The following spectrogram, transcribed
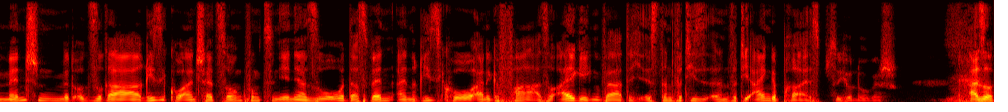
Menschen mit unserer Risikoeinschätzung funktionieren ja so, dass wenn ein Risiko, eine Gefahr also allgegenwärtig ist, dann wird die, dann wird die eingepreist psychologisch. Also,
